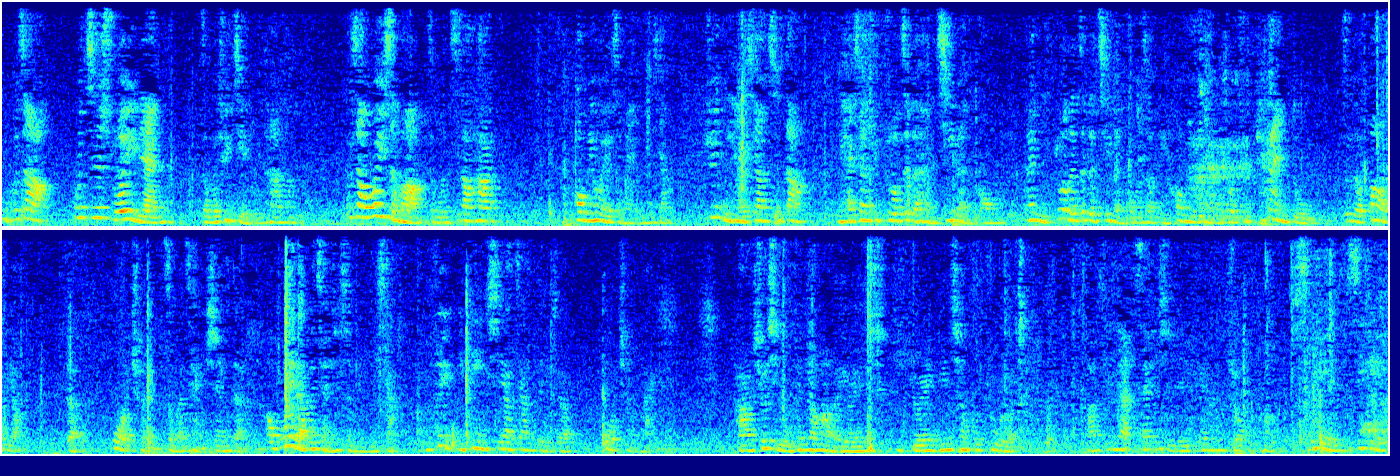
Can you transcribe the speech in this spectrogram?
你不知道不知所以然，怎么去解读它呢？不知道为什么，怎么知道它后面会有什么影响？所以你还是要知道，你还是要去做这个很基本功。那你做了这个基本功之后，你后面才能够去看读这个报表的过程怎么产生的，哦，未来会产生什么影响？所以一定是要这样的一个过程来的。好，休息五分钟好了，有人有人已经撑不住了。好，现在三十分钟，哈，十点十点半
